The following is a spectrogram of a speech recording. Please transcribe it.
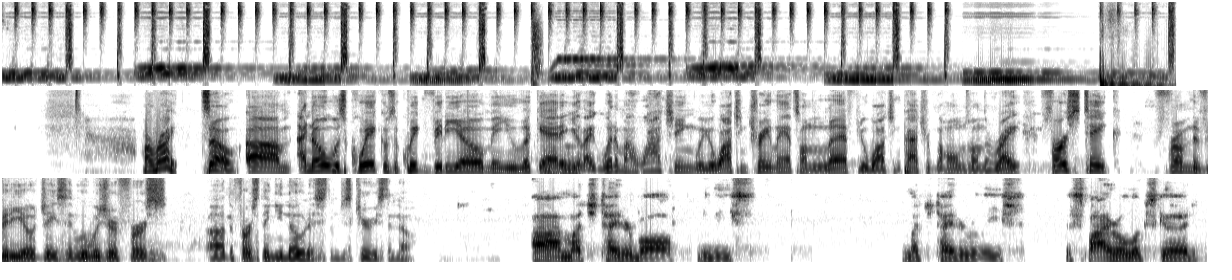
All right. So um, I know it was quick. It was a quick video. I mean, you look at mm-hmm. it, you're like, what am I watching? Well, you're watching Trey Lance on the left, you're watching Patrick Mahomes on the right. First take from the video, Jason. What was your first uh, the first thing you noticed? I'm just curious to know. Uh much tighter ball release. Much tighter release. The spiral looks good.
